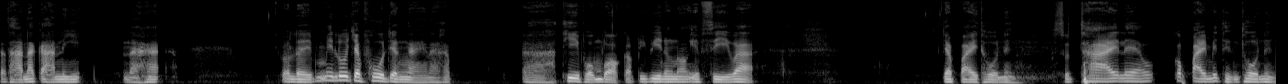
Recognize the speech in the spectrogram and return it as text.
สถานการณ์นี้นะฮะก็เลยไม่รู้จะพูดยังไงนะครับที่ผมบอกกับพี่ๆน้องๆเอฟซีว่า จะไปโทรหนึ่ง สุดท้ายแล้วก็ไปไม่ถึงโทรหนึ่ง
